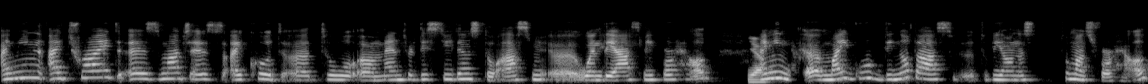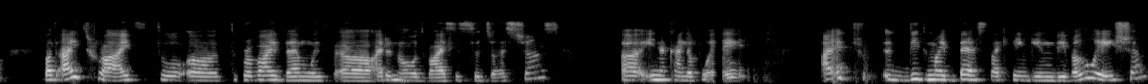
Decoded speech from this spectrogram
I mean, I tried as much as I could uh, to uh, mentor the students to ask me uh, when they ask me for help. Yeah. I mean, uh, my group did not ask, to be honest, too much for help, but I tried to uh, to provide them with uh, I don't know advices, suggestions, in a kind of way. I did my best, I think, in the evaluation,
